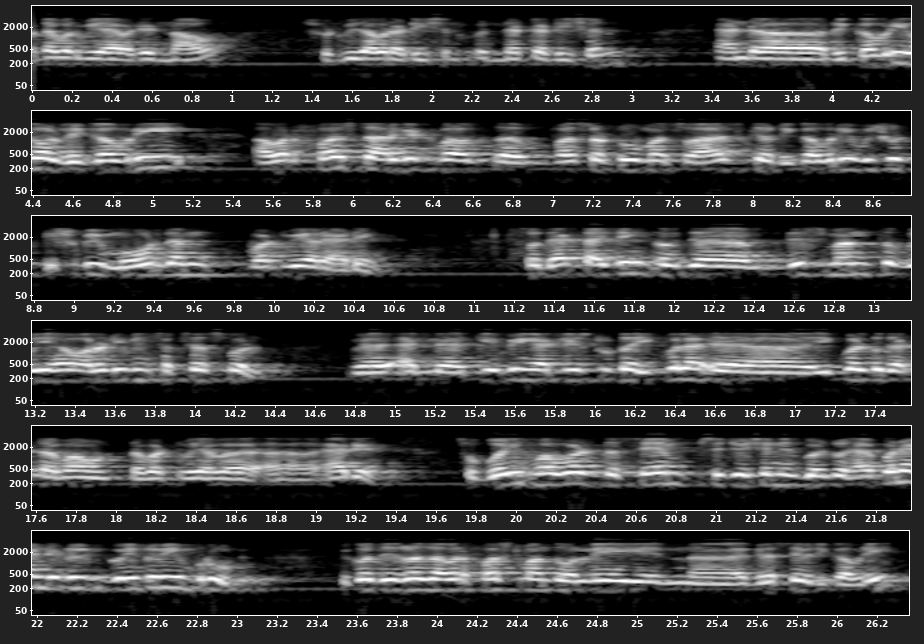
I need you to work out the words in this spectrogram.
whatever we have added now, should be our addition, net addition. And uh, recovery or recovery, our first target was, uh, first or two months was recovery, we should, it should be more than what we are adding. So that I think the, this month we have already been successful and uh, keeping at least to the equal, uh, equal to that amount what we have uh, added. So going forward, the same situation is going to happen and it will be going to be improved because this was our first month only in uh, aggressive recovery.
